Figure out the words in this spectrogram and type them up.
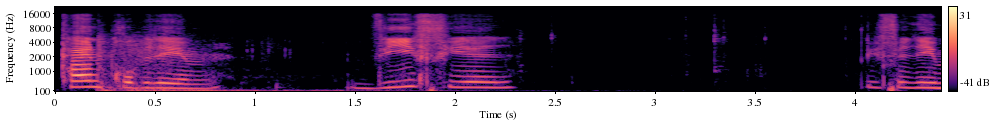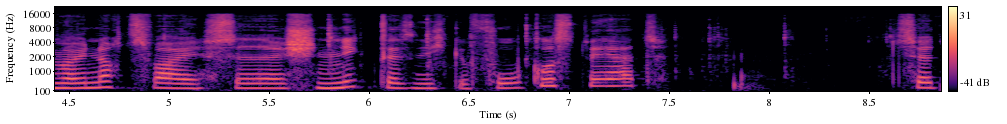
Kein Problem. Wie viel... Wie viel Leben habe ich noch? Zwei. Slash Nick, das nicht gefokust wird. Z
